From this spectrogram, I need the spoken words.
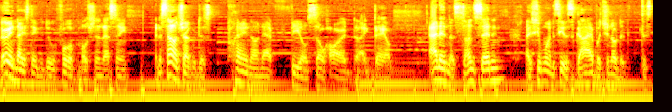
Very nice thing to do, with full of emotion in that scene. And the soundtrack was just playing on that feel so hard, like damn. Add in the sun setting, like she wanted to see the sky, but you know the this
